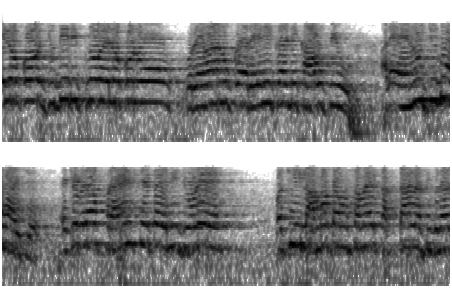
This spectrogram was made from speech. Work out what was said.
એ લોકો જુદી રીતનું એ લોકોનું રહેવાનું રહેણી કરણી ખાવું પીવું અને એનું જુદું હોય છે એટલે બધા ફ્રેન્ડ છે તો એની જોડે પછી લાંબો ટર્મ સમય ટકતા નથી બધા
